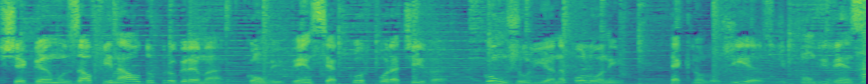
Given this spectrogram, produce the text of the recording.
Chegamos ao final do programa Convivência Corporativa com Juliana Poloni. Tecnologias de convivência.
